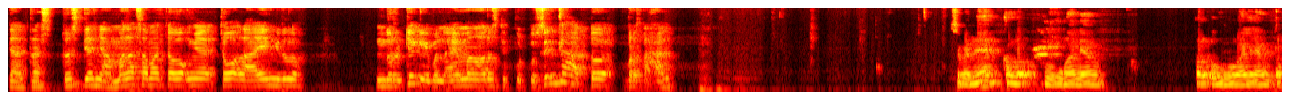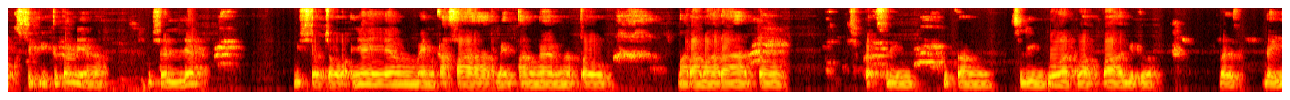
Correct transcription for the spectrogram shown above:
ya terus terus dia nyaman lah sama cowoknya cowok lain gitu loh. Menurut Ki gimana? Emang harus diputusin kah atau bertahan? Sebenarnya kalau hubungan yang kalau hubungan yang toksik itu kan ya bisa lihat bisa cowoknya yang main kasar, main tangan atau marah-marah atau suka seling tukang selingkuh atau apa gitu. Lagi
